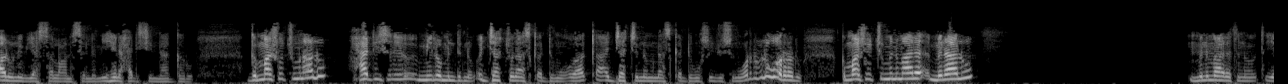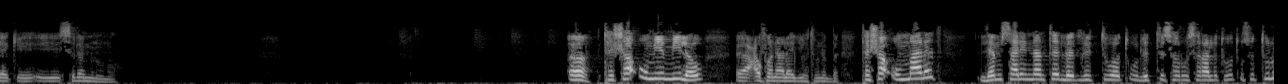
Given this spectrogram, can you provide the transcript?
አሉ ነቢያ ስለ ላ ስለም ይህን ሐዲስ ሲናገሩ። ግማሾቹ ምን አሉ? ሐዲስ የሚለው ምንድን ነው እጃችሁን አስቀድሙ በቃ እጃችን ነው የምናስቀድሙ ሱጁድ ስንወርድ ብለው ወረዱ። ግማሾቹ ምን አሉ ምን ማለት ነው ጥያቄ? ስለምኑ ነው? ተሻኡም የሚለው አፎን አላየሁትም ነበር። ተሻኡም ማለት ለምሳሌ እናንተ ልትወጡ ልትሰሩ ስራ ልትወጡ ስትሉ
